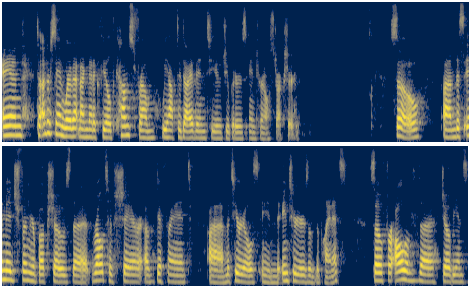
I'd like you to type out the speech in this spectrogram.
And to understand where that magnetic field comes from, we have to dive into Jupiter's internal structure. So um, this image from your book shows the relative share of different uh, materials in the interiors of the planets. So for all of the Jovians,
